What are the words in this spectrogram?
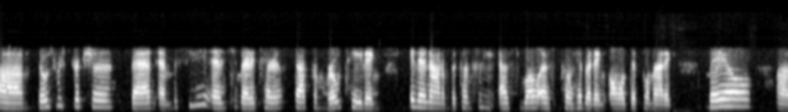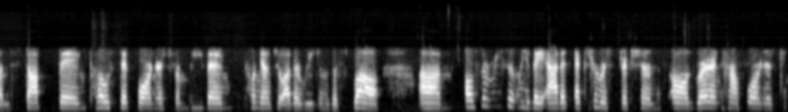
Um, those restrictions ban embassy and humanitarian staff from rotating in and out of the country, as well as prohibiting all diplomatic mail, um, stopping posted foreigners from leaving Pyongyang to other regions as well. Um, also, recently they added extra restrictions on where and how foreigners can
